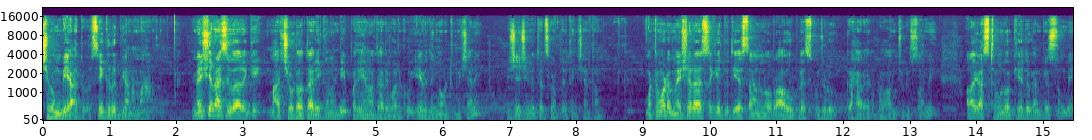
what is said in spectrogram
శుభం వ్యాధు శ్రీ గురుభ్యో నమ. మేషరాశి వారికి మార్చి ఒకటో తారీఖు నుండి పదిహేనవ తారీఖు వరకు ఏ విధంగా ఉంటుంది విషయాన్ని విశేషంగా తెలుసుకోవడం ప్రయత్నం చేద్దాం. మొట్టమొదటి మేషరాశికి ద్వితీయ స్థానంలో రాహు ప్లస్ కుజుడు గ్రహాల యొక్క ప్రభావం చూపిస్తోంది. అలాగే అష్టంలో కేతు కనిపిస్తుంది.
